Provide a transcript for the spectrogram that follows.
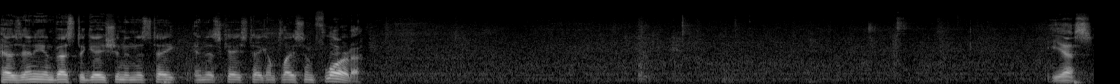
Has any investigation in this take, in this case taken place in Florida? Yes,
